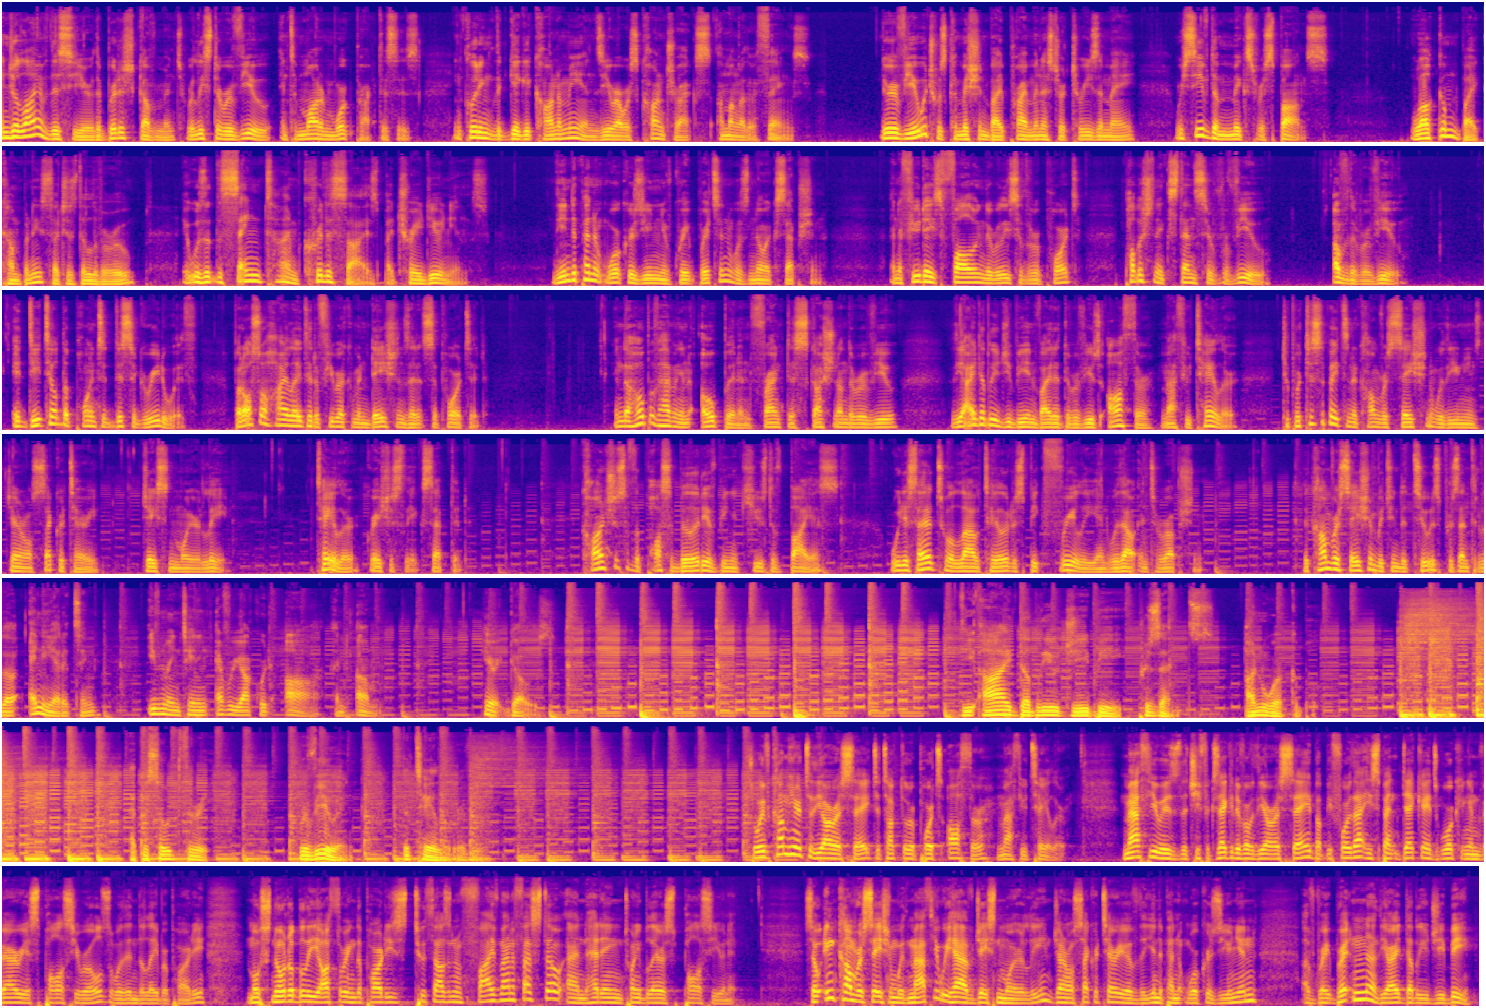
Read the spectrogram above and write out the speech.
In July of this year, the British government released a review into modern work practices, including the gig economy and zero hours contracts, among other things. The review, which was commissioned by Prime Minister Theresa May, received a mixed response. Welcomed by companies such as Deliveroo, it was at the same time criticized by trade unions. The Independent Workers' Union of Great Britain was no exception, and a few days following the release of the report, published an extensive review of the review. It detailed the points it disagreed with, but also highlighted a few recommendations that it supported. In the hope of having an open and frank discussion on the review, the IWGB invited the review's author, Matthew Taylor, to participate in a conversation with the union's general secretary, Jason Moyer Lee. Taylor graciously accepted. Conscious of the possibility of being accused of bias, we decided to allow Taylor to speak freely and without interruption. The conversation between the two is presented without any editing, even maintaining every awkward ah and um. Here it goes. The IWGB presents Unworkable. Episode 3 Reviewing the Taylor Review. So, we've come here to the RSA to talk to the report's author, Matthew Taylor. Matthew is the chief executive of the RSA, but before that, he spent decades working in various policy roles within the Labour Party, most notably authoring the party's 2005 manifesto and heading Tony Blair's policy unit. So, in conversation with Matthew, we have Jason Moyer Lee, General Secretary of the Independent Workers' Union of Great Britain, the IWGB.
